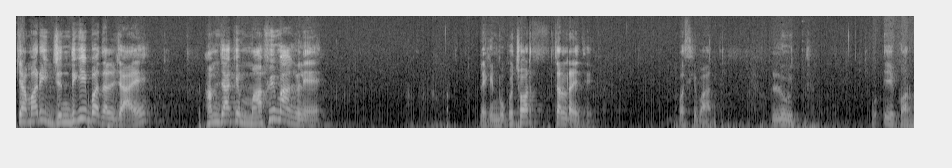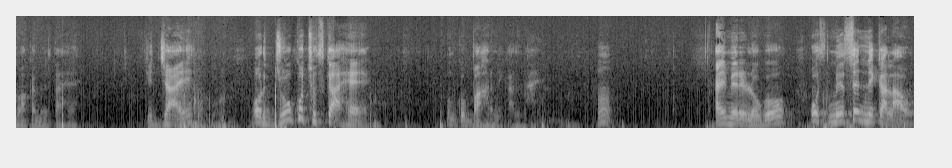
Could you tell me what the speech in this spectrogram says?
कि हमारी ज़िंदगी बदल जाए हम जाके माफ़ी मांग लें, लेकिन वो कुछ और चल रहे थे। उसके बाद लूत को एक और मौका मिलता है कि जाए और जो कुछ उसका है, उनको बाहर निकालना है। हम्म। अरे मेरे लोगों, उसमें से निकल आओ।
